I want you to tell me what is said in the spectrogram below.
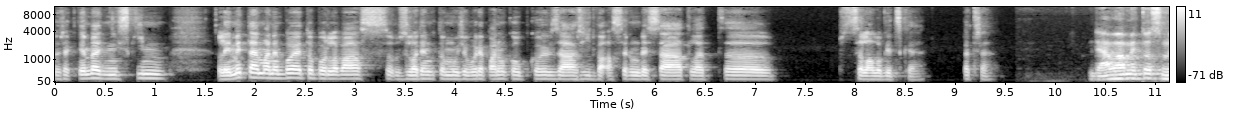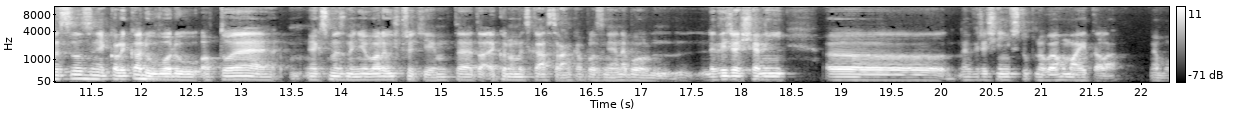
řekněme, nízkým limitem, anebo je to podle vás vzhledem k tomu, že bude panu Koupkovi v září 72 let eh, zcela logické? Petře. Dává mi to smysl z několika důvodů a to je, jak jsme zmiňovali už předtím, to je ta ekonomická stránka Plzně nebo nevyřešený, uh, nevyřešený vstup nového majitele nebo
